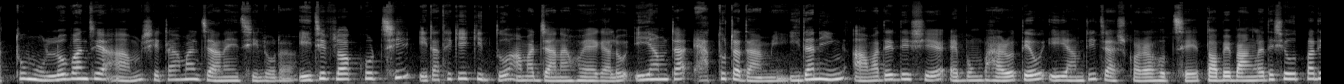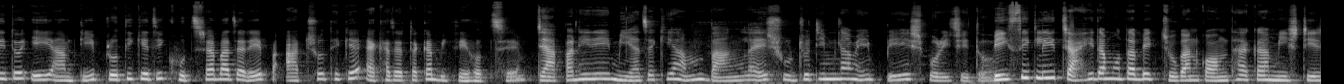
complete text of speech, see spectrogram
এত মূল্যবান যে আম, সেটা আমার জানাই ছিল না। এই যে ব্লগ করছি এটা থেকেই কিন্তু আমার জানা হয়ে গেল এই আমটা এতটা দামি। ইদানিং আমাদের দেশে এবং ভারতেও এই আমটি চাষ করা হচ্ছে। তবে বাংলাদেশে উৎপাদিত এই আমটি প্রতি কেজি খুচরা বাজারে আটশো থেকে এক হাজার টাকা বিক্রি হচ্ছে। জাপানের এই মিয়াজাকি আম বাংলায় সূর্য টিম নামে বেশ পরিচিত। বেসিকলি চাহিদা মোতাবেক যোগান কম থাকা মিষ্টির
